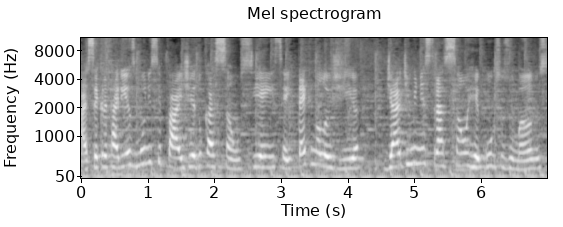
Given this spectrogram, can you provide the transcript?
As secretarias municipais de Educação, Ciência e Tecnologia, de Administração e Recursos Humanos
